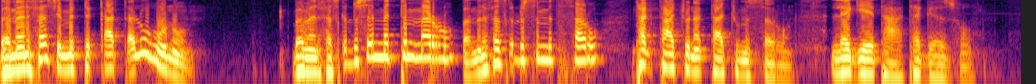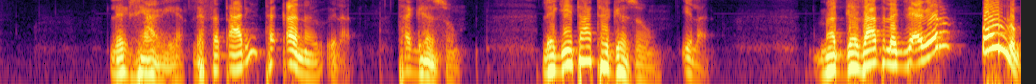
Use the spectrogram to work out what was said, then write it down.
በመንፈስ የምትቃጠሉ ሁኑ። በመንፈስ ቅዱስ የምትመሩ በመንፈስ ቅዱስ የምትሰሩ ተግታችሁ ነቅታችሁ የምትሰሩ ለጌታ ተገዙ፣ ለእግዚአብሔር ለፈጣሪ ተቀነዩ ይላል። ተገዙ፣ ለጌታ ተገዙ ይላል። መገዛት ለእግዚአብሔር በሁሉም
